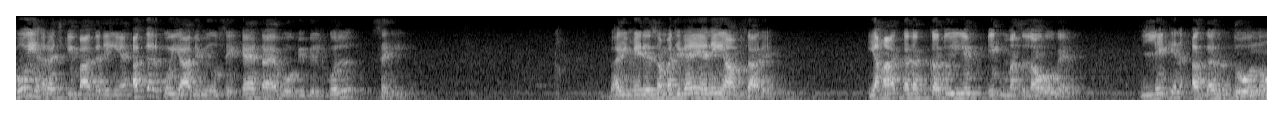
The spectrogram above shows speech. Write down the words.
कोई हरज की बात नहीं है। अगर कोई आदमी उसे कहता है, वो भी बिल्कुल सही भाई, मेरे समझ गए या नहीं आप सारे? यहाँ कदक का तो ये एक मसला हो गया। लेकिन अगर दोनों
